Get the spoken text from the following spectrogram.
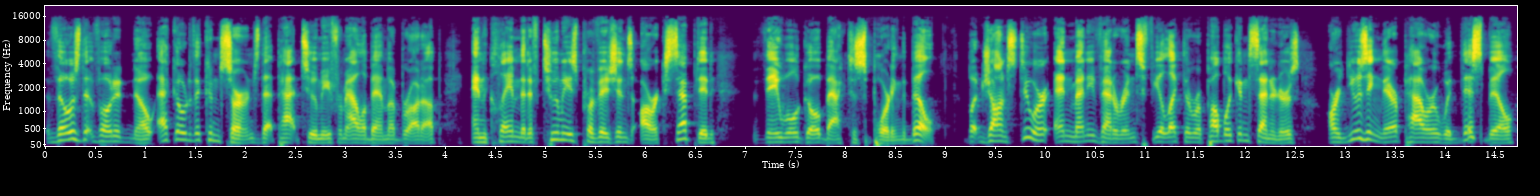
Those that voted no echoed the concerns that Pat Toomey from Alabama brought up and claimed that if Toomey's provisions are accepted, they will go back to supporting the bill. But Jon Stewart and many veterans feel like the Republican senators are using their power with this bill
